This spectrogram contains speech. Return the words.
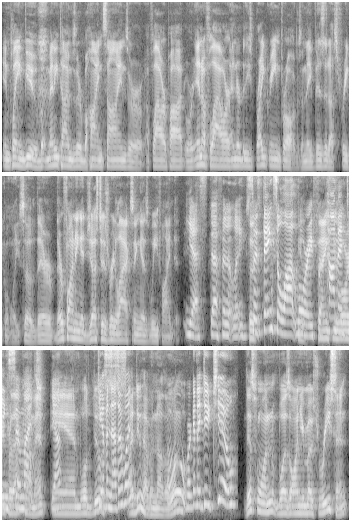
in plain view, but many times they're behind signs or a flower pot or in a flower, and they're these bright green frogs, and they visit us frequently. So they're they're finding it just as relaxing as we find it. Yes, definitely. So, thanks a lot, Lori, for Thank commenting you, Lori, for so much. comment. Yeah. And we'll do. Do you have another one? I do have another Oh, one. we're gonna do two. This one was on your most recent,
